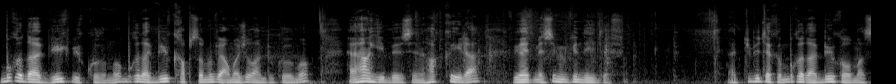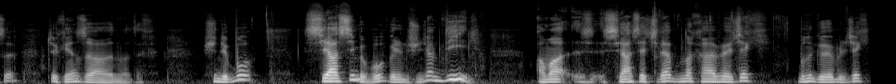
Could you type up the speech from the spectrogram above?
Bu kadar büyük bir kurumu, bu kadar büyük kapsamı ve amacı olan bir kurumu herhangi birisinin hakkıyla yönetmesi mümkün değildir. Yani TÜBİTAK'ın bu kadar büyük olması Türkiye'nin zararındadır. Şimdi bu siyasi mi bu? Benim düşüncem değil. Ama siyasetçiler buna karar verecek, bunu görebilecek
